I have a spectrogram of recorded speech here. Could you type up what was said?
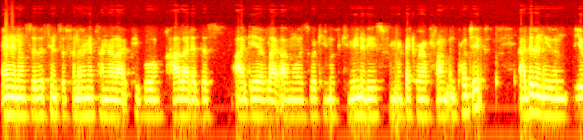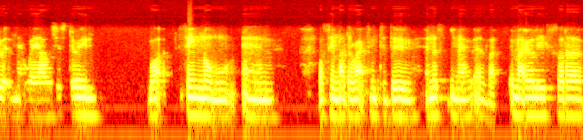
And then also the sense of whanaungatanga, like people highlighted this idea of like I'm always working with communities from a background from in projects. I didn't even view it in that way. I was just doing what seemed normal and what seemed like the right thing to do. And this, you know, uh, like in my early sort of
